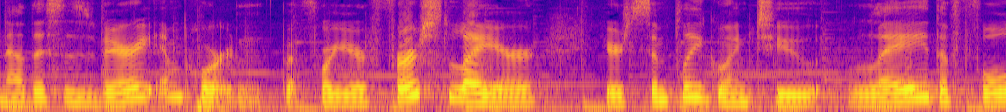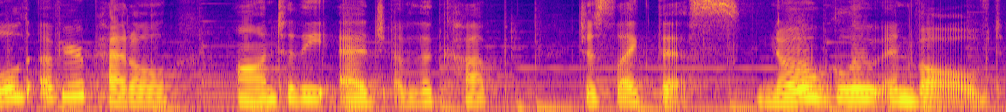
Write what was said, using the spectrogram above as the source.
Now this is very important, but for your first layer, you're simply going to lay the fold of your petal onto the edge of the cup, just like this. No glue involved.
